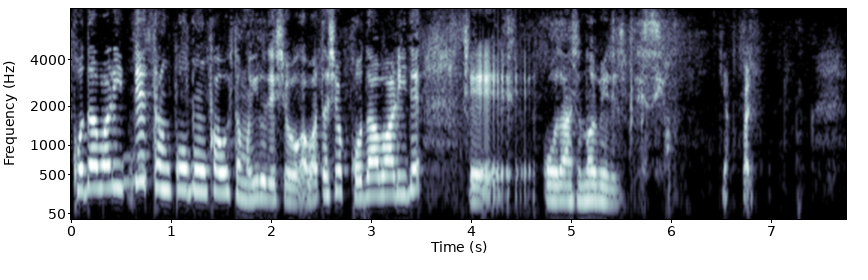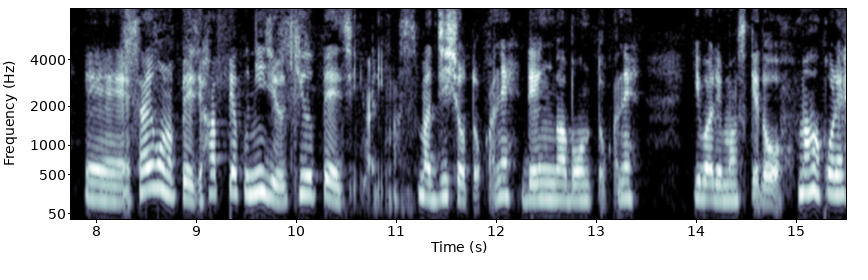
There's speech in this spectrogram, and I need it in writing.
こだわりで単行本を買う人もいるでしょうが、私はこだわりで、えー、講談社ノベルズですよ。やっぱり。えー、最後のページ829ページあります。まあ、辞書とかね、レンガ本とかね、言われますけど、まあこれ、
